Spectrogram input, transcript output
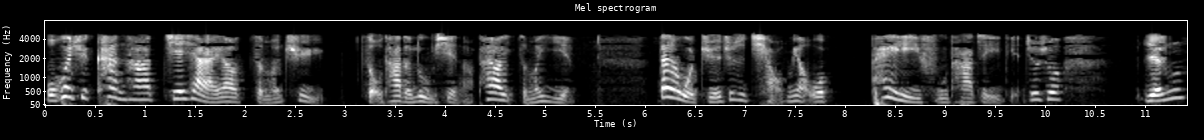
我会去看他接下来要怎么去走他的路线啊，他要怎么演，但是我觉得就是巧妙，我。佩服他这一点，就是说人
